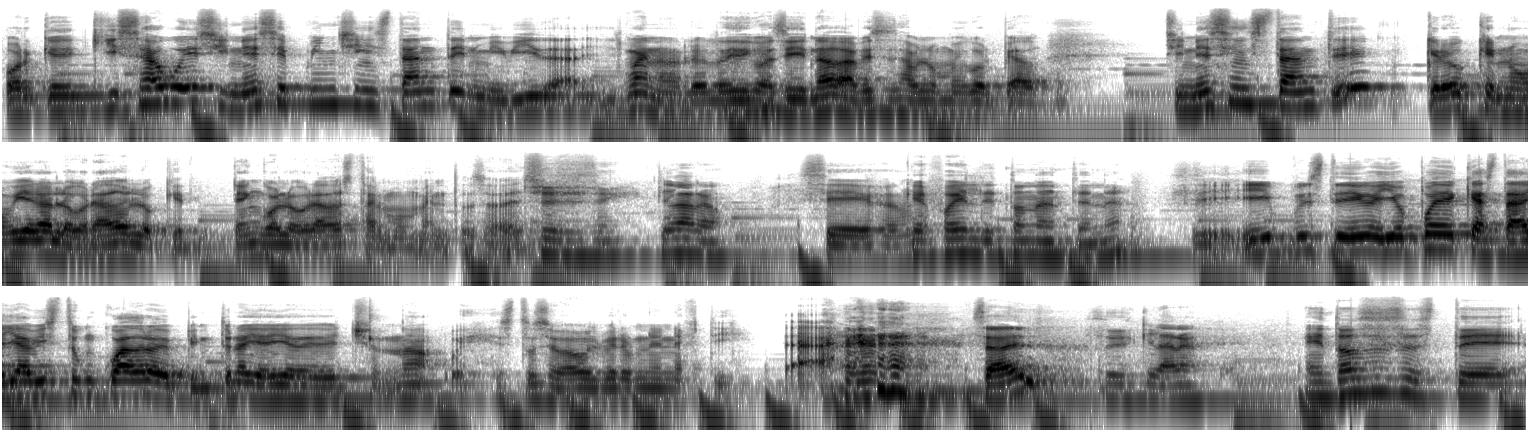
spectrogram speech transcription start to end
Porque quizá, güey, sin ese pinche instante en mi vida, bueno, lo, lo digo así, ¿no? A veces hablo muy golpeado. Sin ese instante, creo que no hubiera logrado lo que tengo logrado hasta el momento, ¿sabes? Sí, sí, sí, claro. Sí, ajá. Que fue el detonante, ¿no? Sí, y pues te digo, yo puede que hasta haya visto un cuadro de pintura y haya dicho, no, güey, esto se va a volver un NFT. ¿Sabes? Sí, claro. Entonces, este,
